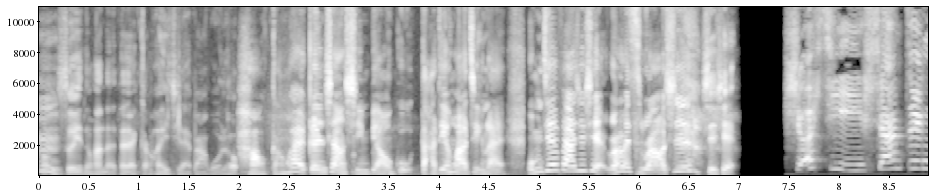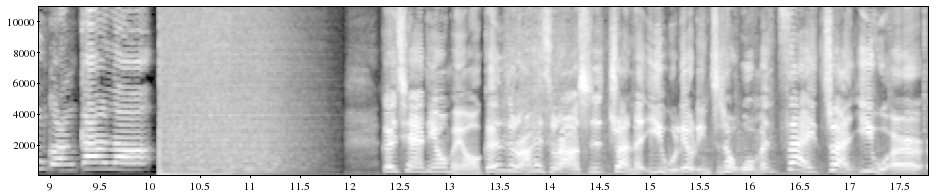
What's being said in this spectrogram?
嗯，所以的话呢，大家赶快一起来把握喽。好，赶快跟上新标股，打电话进来。我们今天非常谢谢阮惠慈阮老师。谢谢。各位亲爱的听众朋友，跟着阮惠慈阮老师赚了一五六零之后，我们再赚一五二二，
